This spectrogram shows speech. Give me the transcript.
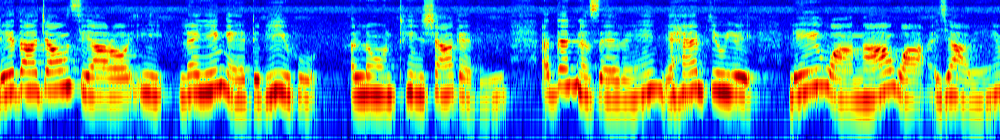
လေသာကျောင်းဆရာတော်ဤလက်ရင်းငယ်တပည့်ဟုအလွန်ထင်ရှားခဲ့သည် အသက်20တွင်ယဟန်ပြု၍၄ဝါ၅ဝါအရတွင်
